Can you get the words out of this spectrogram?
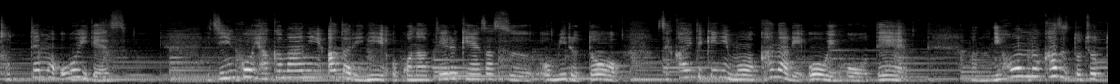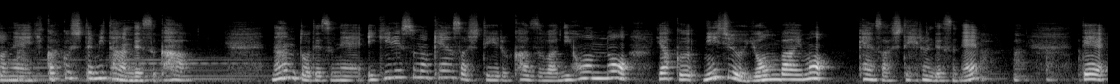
とっても多いです。人口100万人あたりに行っている検査数を見ると世界的にもかなり多い方であの日本の数とちょっとね比較してみたんですがなんとですねイギリスの検査している数は日本の約24倍も検査しているんですね。で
